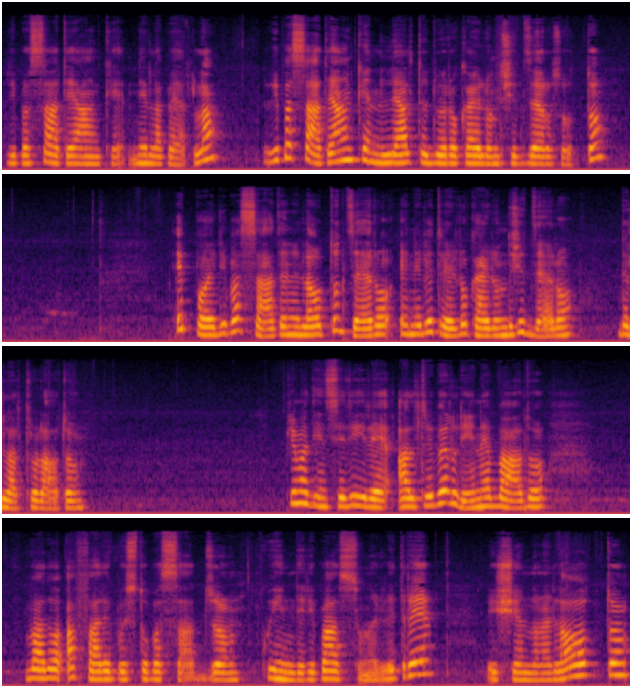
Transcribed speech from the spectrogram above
ripassate anche nella perla ripassate anche nelle altre due rocaille 11 0 sotto e poi ripassate nella 8 0 e nelle tre rocaille 11 0 dell'altro lato. Prima di inserire altre perline vado vado a fare questo passaggio. Quindi ripasso nelle 3 riscendo nella 8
